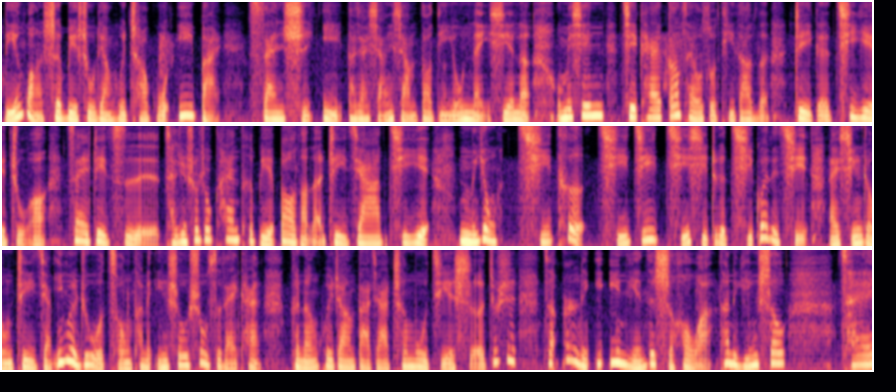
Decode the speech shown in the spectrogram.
联网设备数量会超过一百三十亿。大家想一想，到底有哪些呢？我们先揭开刚才我所提到的这个企业主哦，在这次财讯双周刊特别报道了这一家企业，那么用奇特、奇迹、奇喜这个奇怪的奇来形容这一家，因为如果从它的营收数字来看，可能会让大家瞠目结舌。就是在二零一一年的时候啊。它的营收才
